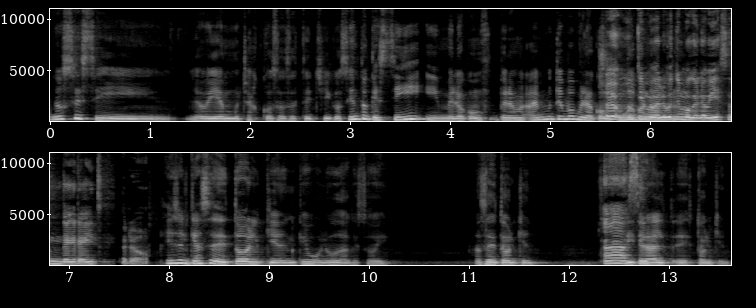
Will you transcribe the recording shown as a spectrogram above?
No sé si lo vi en muchas cosas a este chico. Siento que sí, y me lo conf- pero al mismo tiempo me lo Yo confundo el último, con el último que lo vi es en The Great, pero... Es el que hace de Tolkien. Qué boluda que soy. Hace de Tolkien. Ah, Literal es Tolkien.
